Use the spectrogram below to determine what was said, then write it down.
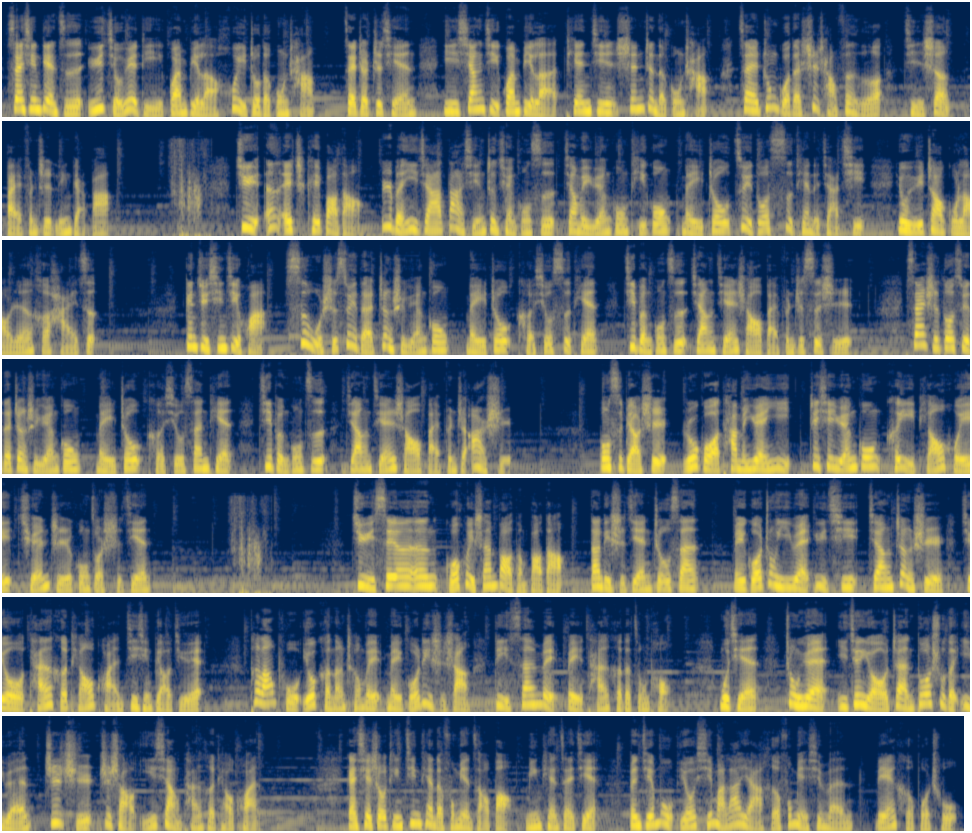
三星电子于九月底关闭了惠州的工厂，在这之前已相继关闭了天津、深圳的工厂，在中国的市场份额仅剩百分之零点八。据 NHK 报道，日本一家大型证券公司将为员工提供每周最多四天的假期，用于照顾老人和孩子。根据新计划，四五十岁的正式员工每周可休四天，基本工资将减少百分之四十；三十多岁的正式员工每周可休三天，基本工资将减少百分之二十。公司表示，如果他们愿意，这些员工可以调回全职工作时间。据 CNN、国会山报等报道，当地时间周三，美国众议院预期将正式就弹劾条款进行表决。特朗普有可能成为美国历史上第三位被弹劾的总统。目前，众院已经有占多数的议员支持至少一项弹劾条款。感谢收听今天的封面早报，明天再见。本节目由喜马拉雅和封面新闻联合播出。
